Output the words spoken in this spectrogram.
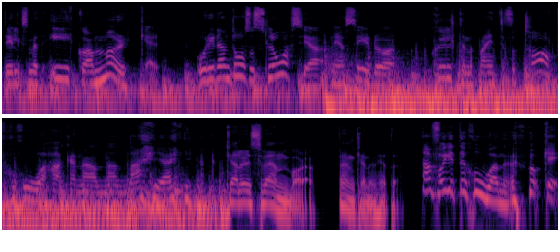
Det är liksom ett eko av mörker. Och redan då så slås jag när jag ser då skylten att man inte får ta på Hoa Kalla det Sven bara. Sven kan den heta. Han får heta Hoa nu. Okej. Okay.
